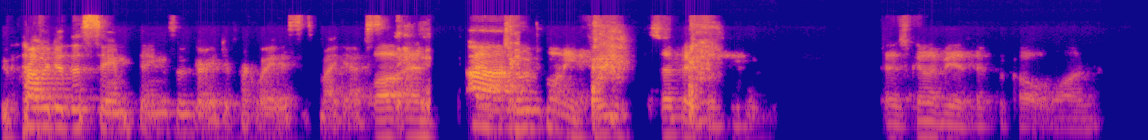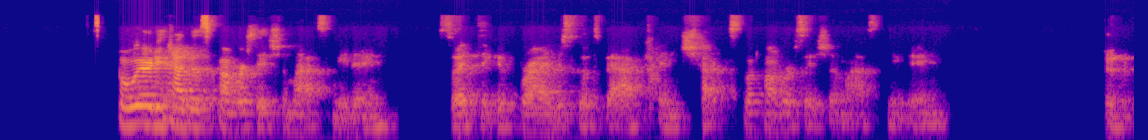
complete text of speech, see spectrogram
We probably did the same things in very different ways, is my guess. Well, and, Um, and two twenty-three specifically is gonna be a difficult one. But we already had this conversation last meeting, so I think if Brian just goes back and checks the conversation last meeting. And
